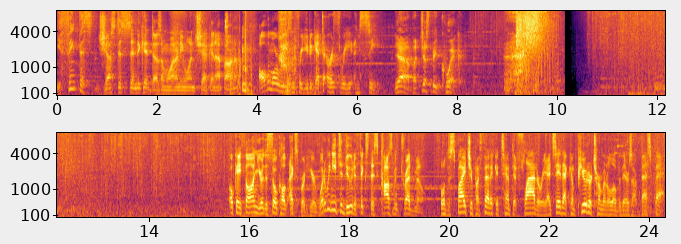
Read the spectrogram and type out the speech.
You think this Justice Syndicate doesn't want anyone checking up on him? All the more reason for you to get to Earth 3 and see. Yeah, but just be quick. Okay, Thawne, you're the so-called expert here. What do we need to do to fix this cosmic treadmill? Well, despite your pathetic attempt at flattery, I'd say that computer terminal over there is our best bet.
